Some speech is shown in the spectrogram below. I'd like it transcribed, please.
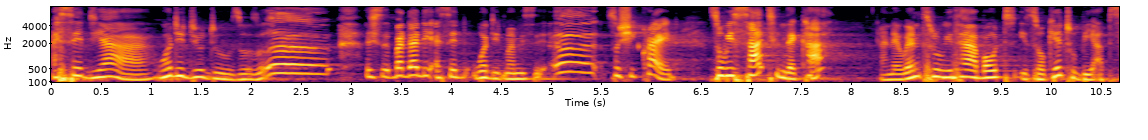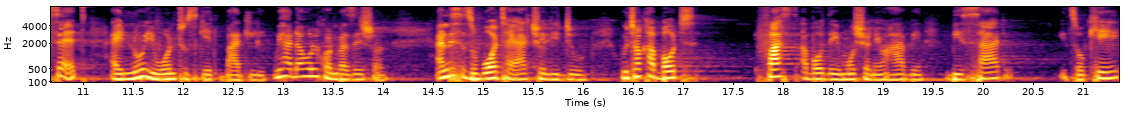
I said, yeah. What did you do, Zozo? Uh. She said, but daddy, I said, what did mommy say? Uh. So she cried. So we sat in the car and I went through with her about it's okay to be upset. I know you want to skate badly. We had a whole conversation. And this is what I actually do. We talk about first about the emotion you're having. Be sad, it's okay,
